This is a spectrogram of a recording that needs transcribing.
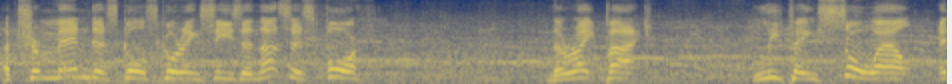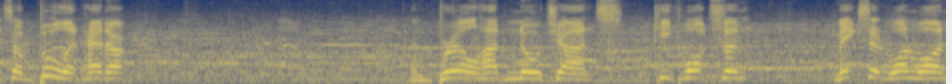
a tremendous goal scoring season. That's his fourth. The right back leaping so well. It's a bullet header. And Brill had no chance. Keith Watson makes it 1 1.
